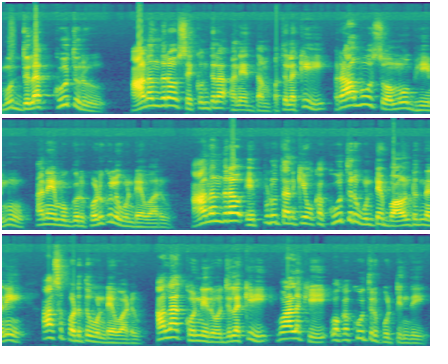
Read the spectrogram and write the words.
ముద్దుల కూతురు. ఆనందరావు శకుంతల అనే దంపతులకి రాము సోము భీము అనే ముగ్గురు కొడుకులు ఉండేవారు. ఆనందరావు ఎప్పుడూ తనకి ఒక కూతురు ఉంటే బాగుంటుందని ఆశపడుతూ ఉండేవాడు. అలా కొన్ని రోజులకి వాళ్ళకి ఒక కూతురు పుట్టింది.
